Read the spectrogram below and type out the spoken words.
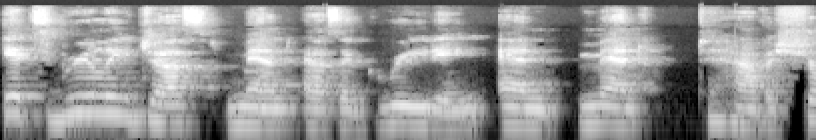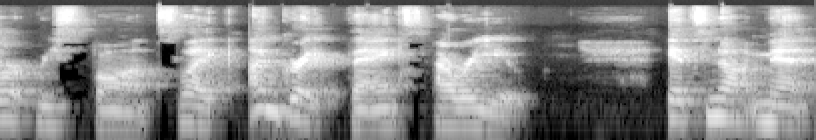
It's really just meant as a greeting and meant to have a short response like, I'm great, thanks. How are you? It's not meant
